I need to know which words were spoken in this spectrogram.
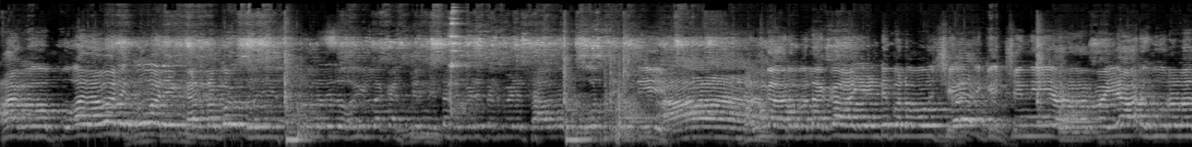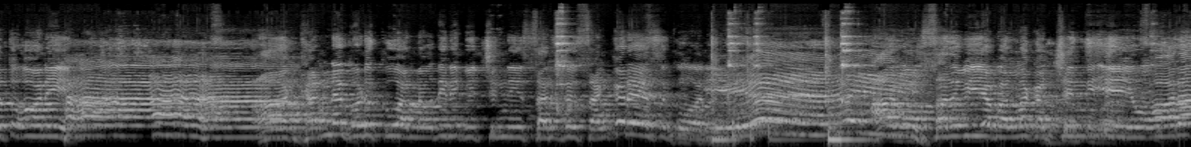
ఆగో పోదామని కోరి కళ్ళ కొట్టు తీసుకున్నదిలో ఇళ్ళ కట్టింది తడిపెడి తడిపెడి సాగు పోసింది. బంగారు బలక ఎండి బలము చేతికిచ్చింది అరవై ఆరు ఊరలతోని. ఆ. కన్న కొడుకు అన్నం తినిపించింది సరుకు సంకరేసుకొని. చదివియ బల్లకొచ్చింది ఓరా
